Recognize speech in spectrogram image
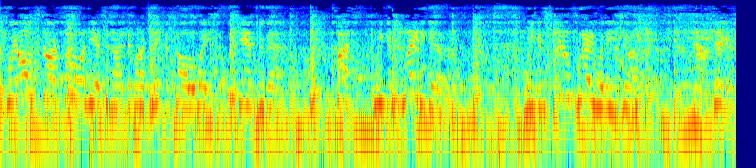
if we all start falling here tonight, they're going to take us all away, so we can't do that. But we can play together. We can still play with each other. Now, dig it.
